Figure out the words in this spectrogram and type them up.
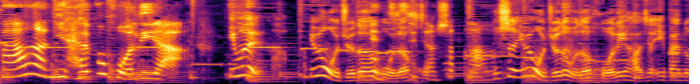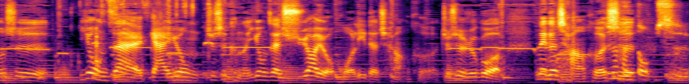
啊！你还不活力啊？因为因为我觉得我的不是，因为我觉得我的活力好像一般都是用在该用，就是可能用在需要有活力的场合。就是如果那个场合是懂事，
